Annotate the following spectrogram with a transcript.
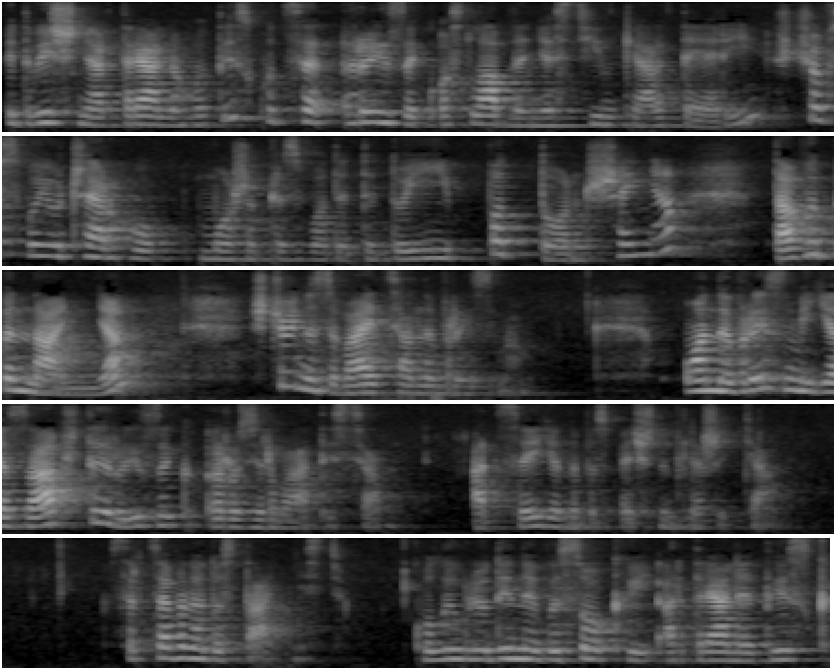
Підвищення артеріального тиску це ризик ослаблення стінки артерії, що в свою чергу може призводити до її потоншення та випинання, що й називається аневризма. У аневризмі є завжди ризик розірватися, а це є небезпечним для життя. Серцева недостатність. Коли у людини високий артеріальний тиск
